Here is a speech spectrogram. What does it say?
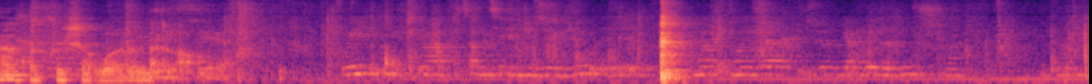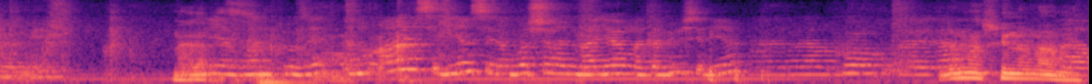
Adesso questo shower è bello. Oui, if you have something with a view, euh, moi, moi, je vais regarder la douche. là. Oui, il y a one closet. Ah non, ah, c'est bien, c'est le Washer and Dryer, là, t'as vu, c'est bien. Euh, Voilà encore. euh, là. Due macchine là. Ah,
